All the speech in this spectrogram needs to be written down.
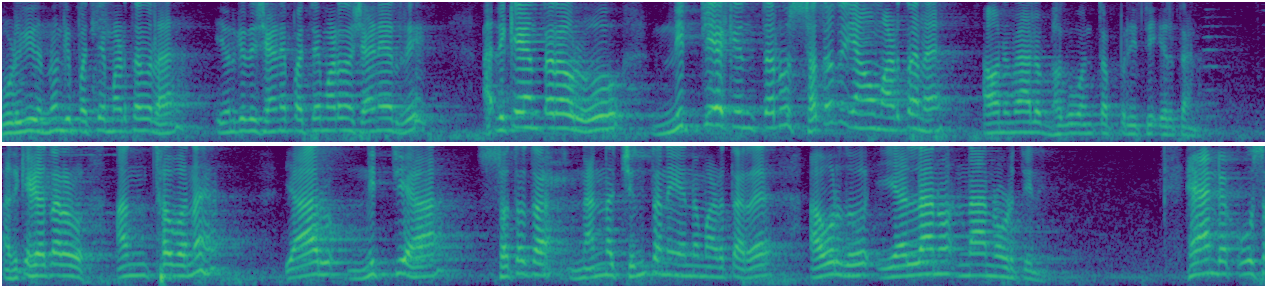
ಗುಡುಗಿ ನುಂಗಿ ಪತ್ತೆ ಮಾಡ್ತಾವಲ್ಲ ಇವನಿಗೆ ಶಾಣೆ ಪತ್ತೆ ಮಾಡೋದು ಶಾಣೆ ಅಲ್ರಿ? ಅದಕ್ಕೆ ಅಂತಾರೆ ಅವರು, ನಿತ್ಯಕ್ಕಿಂತಲೂ ಸತತ ಯಾವ ಮಾಡ್ತಾನೆ, ಅವನ ಮೇಲೆ ಭಗವಂತ ಪ್ರೀತಿ ಇರ್ತಾನೆ. ಅದಕ್ಕೆ ಹೇಳ್ತಾರೆ ಅವರು, ಅಂಥವನ ಯಾರು ನಿತ್ಯ ಸತತ ನನ್ನ ಚಿಂತನೆಯನ್ನು ಮಾಡ್ತಾರೆ, ಅವ್ರದ್ದು ಎಲ್ಲನೂ ನಾನು ನೋಡ್ತೀನಿ. ಹ್ಯಾಂಗ ಕೂಸು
